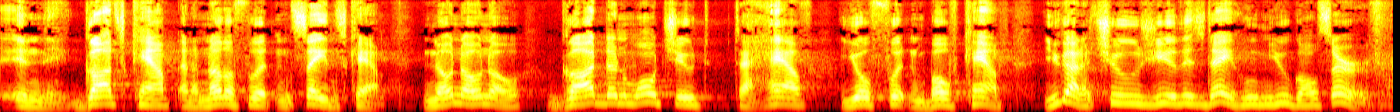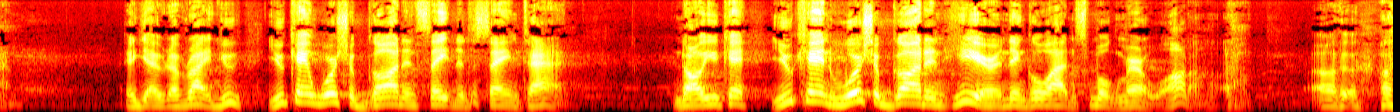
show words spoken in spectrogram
in God's camp and another foot in Satan's camp. No, no, no. God doesn't want you to have your foot in both camps. You got to choose you this day whom you going to serve. Right. You, you can't worship God and Satan at the same time. No, you can't. You can't worship God in here and then go out and smoke marijuana. Uh,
